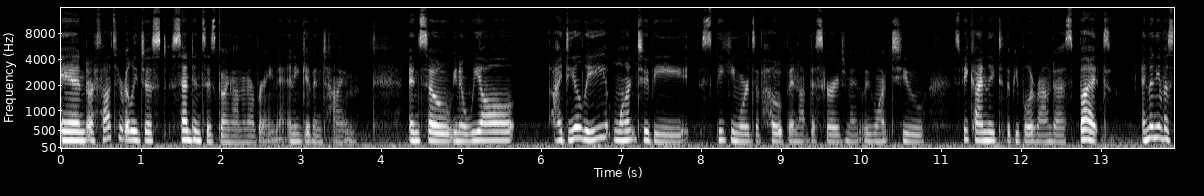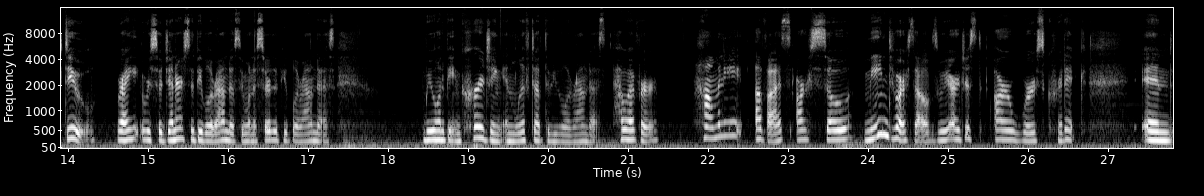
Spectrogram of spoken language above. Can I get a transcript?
And our thoughts are really just sentences going on in our brain at any given time. And so, you know, we all ideally want to be speaking words of hope and not discouragement. We want to speak kindly to the people around us, but, and many of us do, right? We're so generous to the people around us. We want to serve the people around us. We want to be encouraging and lift up the people around us. However, how many of us are so mean to ourselves? We are just our worst critic. And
